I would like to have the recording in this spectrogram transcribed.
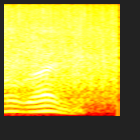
All right.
